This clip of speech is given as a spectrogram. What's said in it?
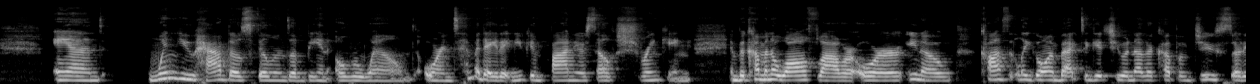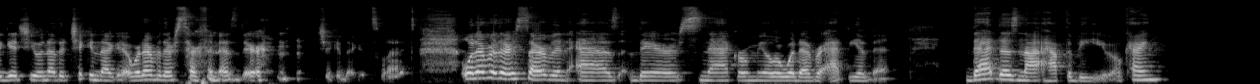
And when you have those feelings of being overwhelmed or intimidated, you can find yourself shrinking and becoming a wallflower or, you know, constantly going back to get you another cup of juice or to get you another chicken nugget or whatever they're serving as their chicken nuggets, what? Whatever they're serving as their snack or meal or whatever at the event. That does not have to be you, okay?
